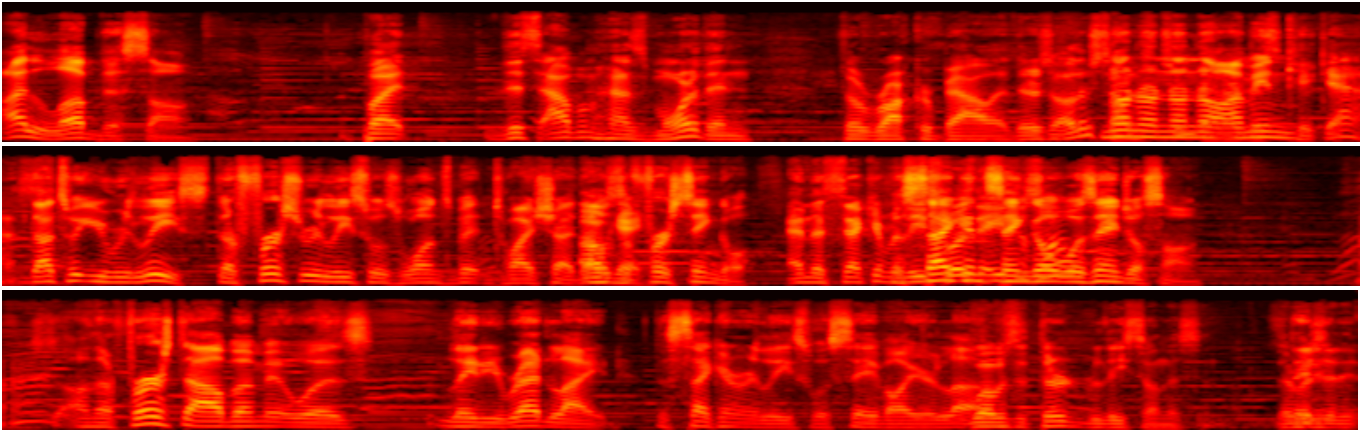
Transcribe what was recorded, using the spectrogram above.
I love this song. But this album has more than the rocker ballad. There's other songs. No, no, no, no. I mean, kick ass. that's what you released. Their first release was Once Bitten, Twice Shy. That was the first single. and the second The second was Angel single song? was Angel Song. On their first album, it was Lady Red Light. The second release was Save All Your Love. What was the third release on this? There They was a,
